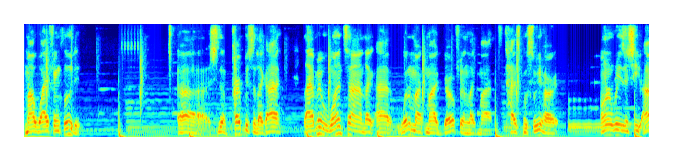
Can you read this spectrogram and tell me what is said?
my wife included. Uh, she's on purpose like I like I remember one time like I one of my my girlfriend like my high school sweetheart only reason she I,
